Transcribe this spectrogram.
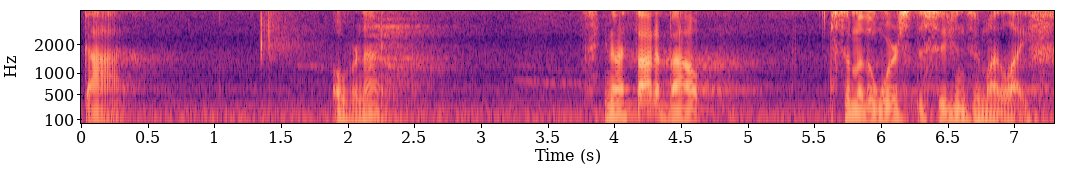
got overnight. You know, I thought about some of the worst decisions in my life.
